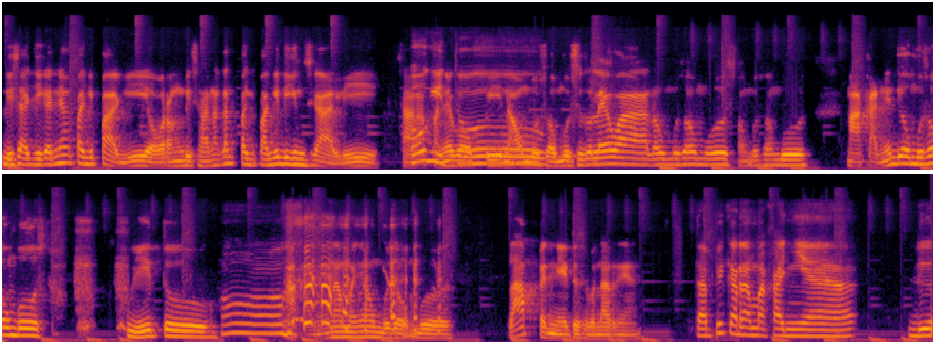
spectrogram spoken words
Disajikannya pagi-pagi. Orang di sana kan pagi-pagi dingin sekali. Oh, Sarapannya gitu. kopi. Nah, ombus-ombus itu lewat, ombus-ombus, ombus-ombus. Makannya di ombus-ombus. gitu. Oh, Makanya namanya ombus-ombus. Lapennya itu sebenarnya. tapi karena makannya di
